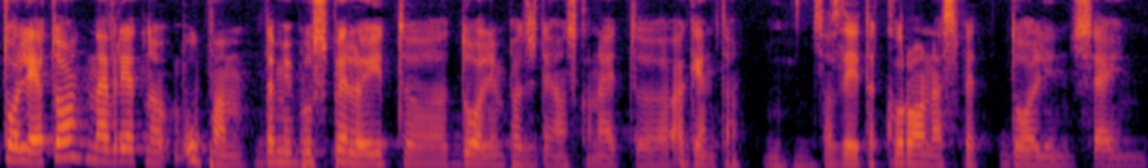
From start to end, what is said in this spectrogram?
to leto, najverjetno upam, da mi bo uspelo iti uh, dol in pač dejansko najti uh, agenta. Uh -huh. Zdaj je ta korona spet dol in vse. In...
